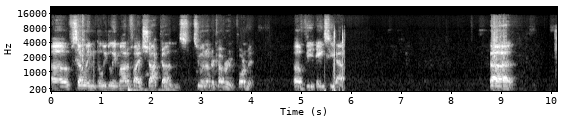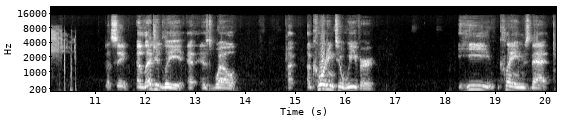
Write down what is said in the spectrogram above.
of selling illegally modified shotguns to an undercover informant of the ATF. Uh, let's see. allegedly as well uh, according to weaver he claims that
